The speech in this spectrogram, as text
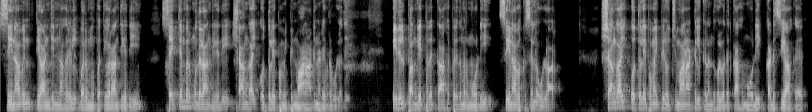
சீனாவின் தியான்ஜின் நகரில் வரும் முப்பத்தி ஓராம் தேதி செப்டம்பர் முதலாம் தேதி ஷாங்காய் ஒத்துழைப்பு அமைப்பின் மாநாடு நடைபெறவுள்ளது இதில் பங்கேற்பதற்காக பிரதமர் மோடி சீனாவுக்கு செல்ல உள்ளார். ஷாங்காய் ஒத்துழைப்பு அமைப்பின் உச்சி மாநாட்டில் கலந்து கொள்வதற்காக மோடி கடைசியாக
